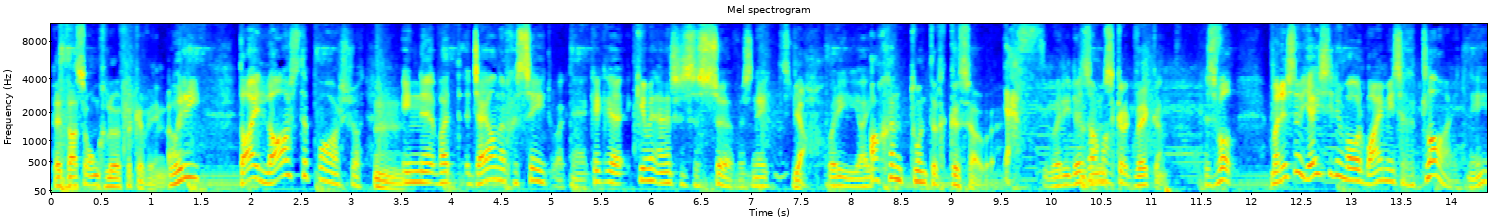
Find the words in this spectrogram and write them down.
dit was 'n ongelooflike wen. daar. Hoorie, daai laaste paar shot mm. en uh, wat Jail nou gesê het ook, nee. Kyk, uh, Kevin Anderson se serve is net Ja. hoorie, hy 28 kushoue. Yes, hoorie, Dis dis al almal skrikwekkend. Dis wild. Maar dis nou jy sien waaroor baie mense gekla het, nê,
